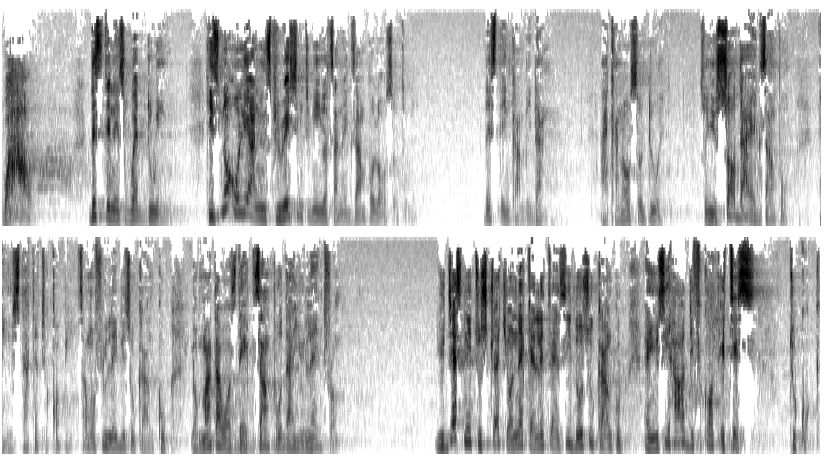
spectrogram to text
wow, this thing is worth doing. He's not only an inspiration to me, he was an example also to me. This thing can be done. I can also do it. So you saw that example and you started to copy. Some of you ladies who can cook, your mother was the example that you learned from. You just need to stretch your neck a little and see those who can cook, and you see how difficult it is to cook.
